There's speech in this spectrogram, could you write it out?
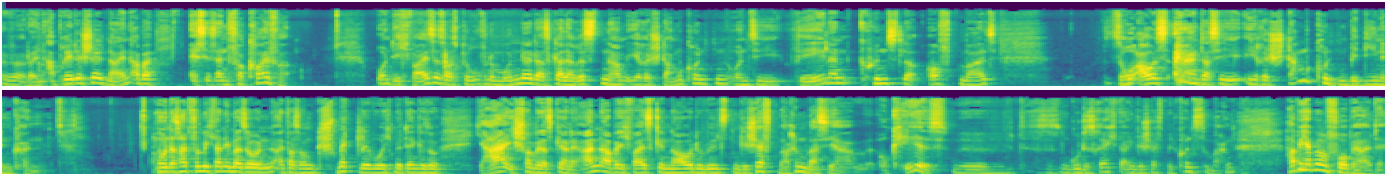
oder in Abrede stellt. Nein, aber es ist ein Verkäufer. Und ich weiß es aus berufenem Munde, dass Galeristen haben ihre Stammkunden und sie wählen Künstler oftmals so aus, dass sie ihre Stammkunden bedienen können. Und das hat für mich dann immer so ein, einfach so ein Geschmäckle, wo ich mir denke so, ja, ich schaue mir das gerne an, aber ich weiß genau, du willst ein Geschäft machen, was ja okay ist. Das ist ein gutes Recht, ein Geschäft mit Kunst zu machen. Habe ich aber immer Vorbehalte.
